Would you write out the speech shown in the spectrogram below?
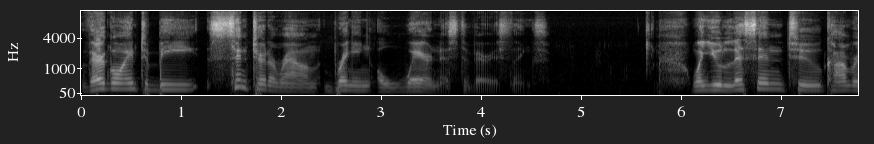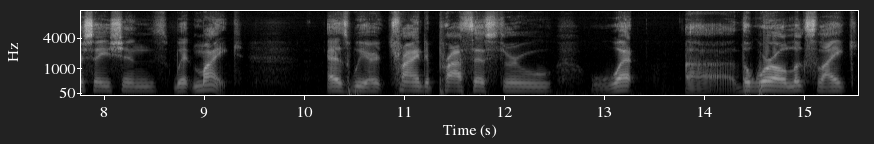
they're going to be centered around bringing awareness to various things. When you listen to conversations with Mike, as we are trying to process through what uh, the world looks like,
